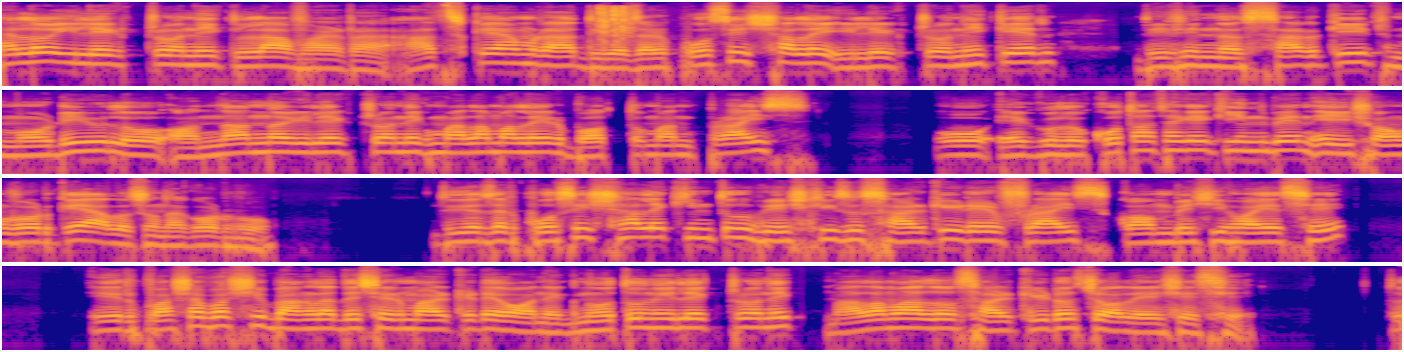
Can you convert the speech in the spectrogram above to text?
হ্যালো ইলেকট্রনিক লাভাররা, আজকে আমরা দুই হাজার পঁচিশ সালে ইলেকট্রনিকের বিভিন্ন সার্কিট, মডিউল ও অন্যান্য ইলেকট্রনিক মালামালের বর্তমান প্রাইস ও এগুলো কোথা থেকে কিনবেন এই সম্পর্কে আলোচনা করব। দুই হাজার পঁচিশ সালে কিন্তু বেশ কিছু সার্কিটের প্রাইস কম বেশি হয়েছে। এর পাশাপাশি বাংলাদেশের মার্কেটে অনেক নতুন ইলেকট্রনিক মালামাল ও সার্কিটও চলে এসেছে। তো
